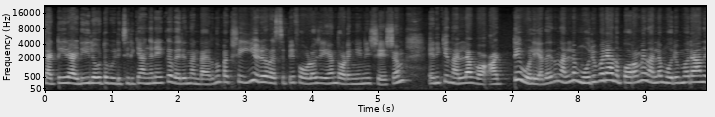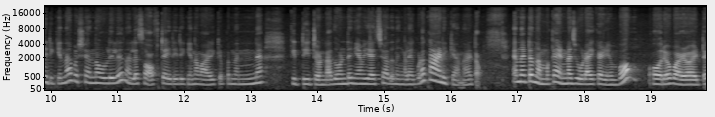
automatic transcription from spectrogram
ചട്ടിയുടെ അടിയിലോട്ട് പിടിച്ചിരിക്കുക അങ്ങനെയൊക്കെ വരുന്നുണ്ടായിരുന്നു. പക്ഷേ ഈ ഒരു റെസിപ്പി ഫോളോ ചെയ്യാൻ തുടങ്ങിയതിന് ശേഷം എനിക്ക് നല്ല അടിപൊളി അതായത് നല്ല മുരുമുരാന്ന് പുറമെ നല്ല മുരുമുരാന്നിരിക്കുന്ന പക്ഷേ എന്നാൽ ഉള്ളിൽ നല്ല സോഫ്റ്റ് ആയിട്ടിരിക്കുന്ന വാഴയ്ക്കപ്പം തന്നെ കിട്ടിയിട്ടുണ്ട്. അതുകൊണ്ട് ഞാൻ വിചാരിച്ചു അത് നിങ്ങളെയും കൂടെ കാണിക്കാം കേട്ടോ. എന്നിട്ട് നമുക്ക് എണ്ണ ചൂടായി കഴിയുമ്പോൾ ഓരോ പഴമായിട്ട്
